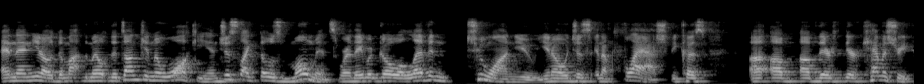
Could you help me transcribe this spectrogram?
And then, you know, the, the, the Duncan Milwaukee and just like those moments where they would go 11 2 on you, you know, just in a flash because uh, of, of their, their chemistry.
